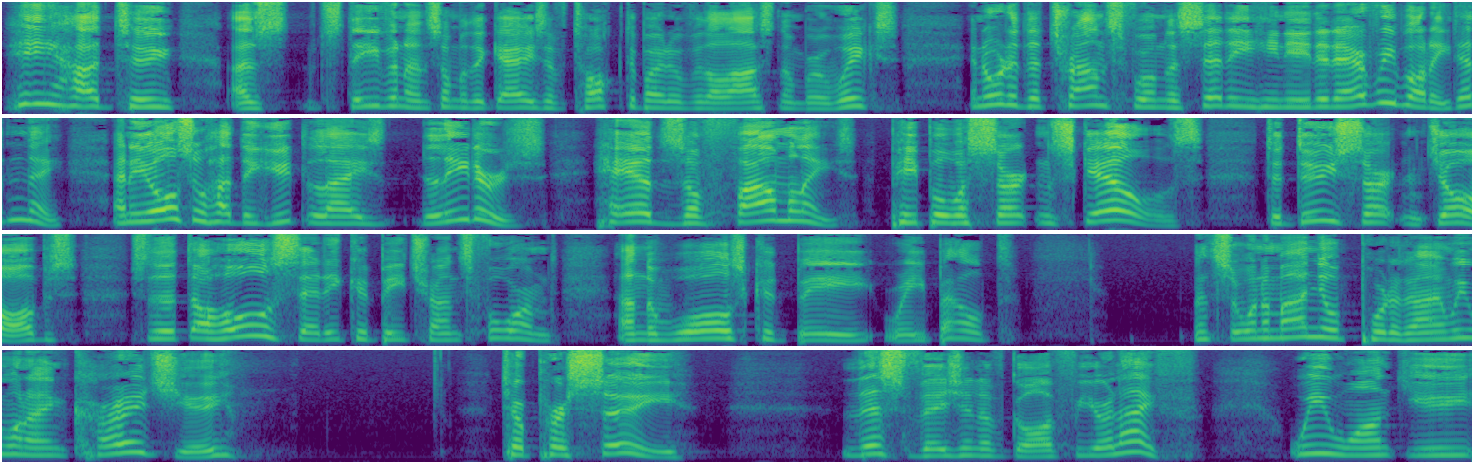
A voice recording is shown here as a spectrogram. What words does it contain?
he had to, as Stephen and some of the guys have talked about over the last number of weeks, in order to transform the city, he needed everybody, didn't he? And he also had to utilize leaders, heads of families, people with certain skills to do certain jobs so that the whole city could be transformed and the walls could be rebuilt. And so, when Emmanuel Portadown, we want to encourage you to pursue this vision of God for your life. We want you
